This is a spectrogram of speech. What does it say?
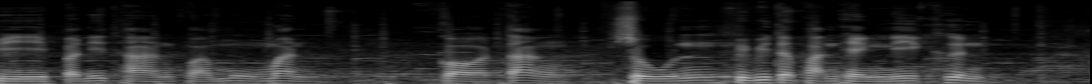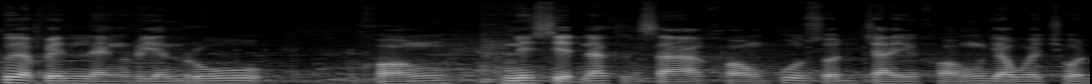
มีปณิธานความมุ่งมั่น ก่อตั้งศูนย์พิพิธภัณฑ์แห่งนี้ขึ้น เพื่อเป็นแหล่งเรียนรู้ของนิสิตนักศึกษาของผู้สนใจของเยาวชน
